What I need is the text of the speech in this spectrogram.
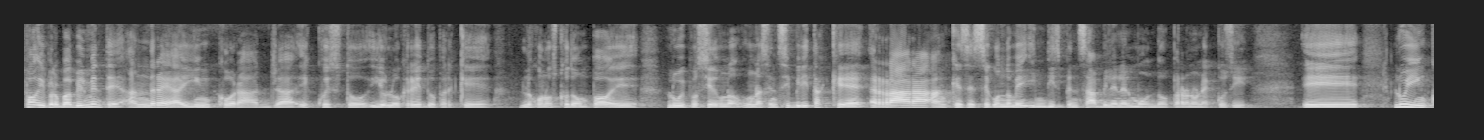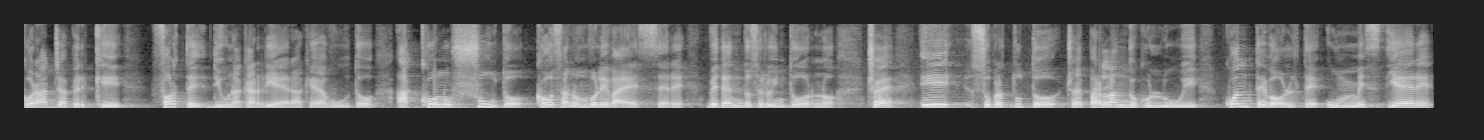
Poi probabilmente Andrea incoraggia e questo io lo credo perché lo conosco da un po' e lui possiede una, una, sensibilità che è rara anche se secondo me indispensabile nel mondo, però non è così. E lui incoraggia perché forte di una carriera che ha avuto, ha conosciuto cosa non voleva essere, vedendoselo intorno, cioè, e soprattutto cioè, parlando con lui, quante volte un mestiere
